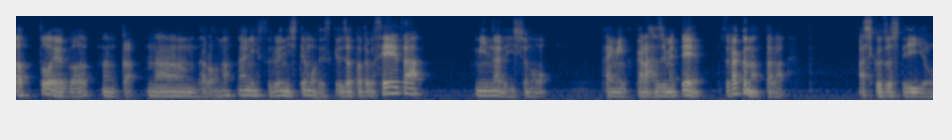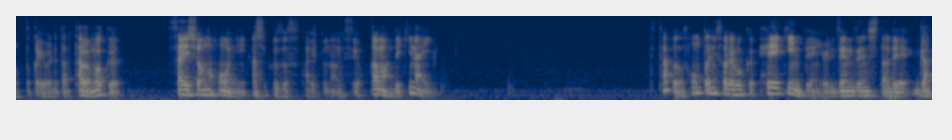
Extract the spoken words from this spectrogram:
例えばなんかなんだろうな何するにしてもですけどじゃあ例えば正座みんなで一緒のタイミングから始めて辛くなったら足崩していいよとか言われたら多分僕最初の方に足崩すタイプなんですよ。我慢できない多分本当にそれ僕平均点より全然下でガッ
